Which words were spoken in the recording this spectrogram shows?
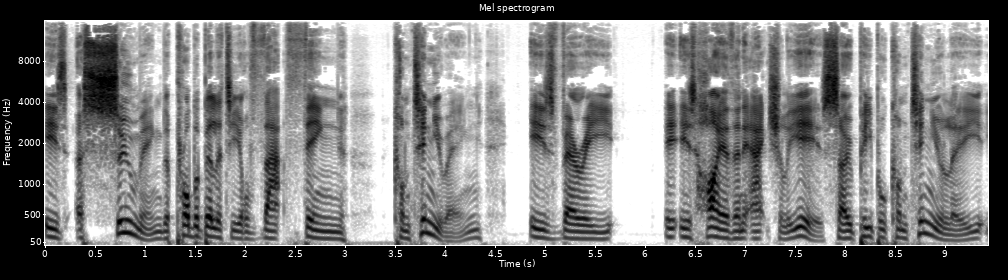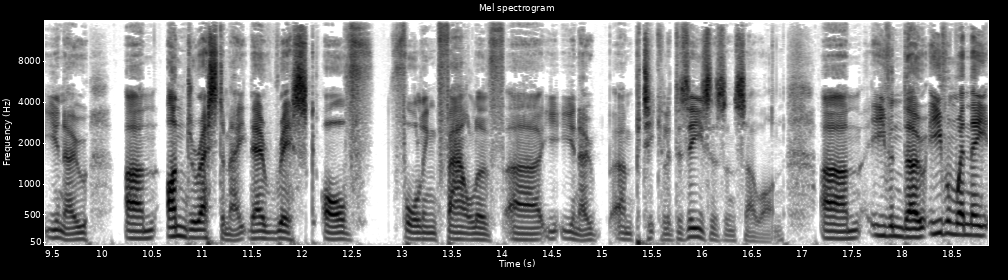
is assuming the probability of that thing continuing is very is higher than it actually is. So people continually you know um, underestimate their risk of falling foul of uh, you, you know um, particular diseases and so on. Um, even though even when they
